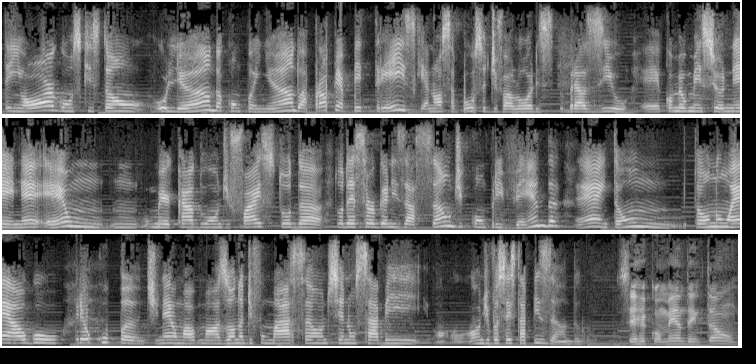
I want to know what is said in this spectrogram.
tem órgãos que estão olhando, acompanhando, a própria B3, que é a nossa bolsa de valores do Brasil, é, como eu mencionei, né, é um, um, um, mercado onde faz toda, toda essa organização de compra e venda, né, então, então não é algo preocupante, né, uma, uma zona de fumaça onde você não sabe onde você está pisando. Você recomenda então?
